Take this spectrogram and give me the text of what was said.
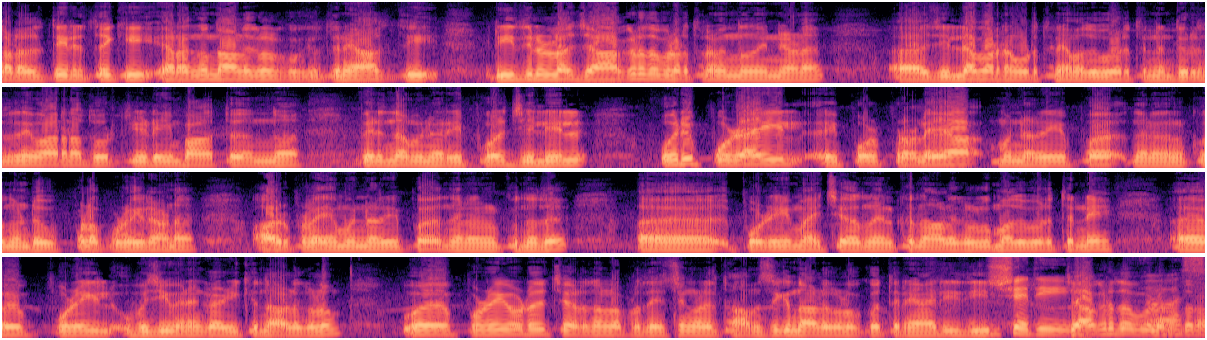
കടൽ തീരത്തേക്ക് ഇറങ്ങുന്ന ആളുകൾക്കൊക്കെ തന്നെ ആ രീതിയിലുള്ള ജാഗ്രത പുലർത്തണമെന്ന് തന്നെയാണ് ജില്ലാ ഭരണകൂടത്തിനെയും അതുപോലെ തന്നെ ദുരന്ത നിവാരണ അതോറിറ്റിയുടെയും ഭാഗത്ത് നിന്ന് വരുന്ന മുന്നറിയിപ്പുകൾ ജില്ലയിൽ ഒരു പുഴയിൽ ഇപ്പോൾ പ്രളയ മുന്നറിയിപ്പ് നിലനിൽക്കുന്നുണ്ട്. ഉപ്പള പുഴയിലാണ് ആ ഒരു പ്രളയ മുന്നറിയിപ്പ് നിലനിൽക്കുന്നത്. പുഴയുമായി ചേർന്ന് നിൽക്കുന്ന ആളുകളും അതുപോലെ തന്നെ പുഴയിൽ ഉപജീവനം കഴിക്കുന്ന ആളുകളും പുഴയോട് ചേർന്നുള്ള പ്രദേശങ്ങളിൽ താമസിക്കുന്ന ആളുകളൊക്കെ തന്നെ ആ രീതിയിൽ ജാഗ്രത പുലർത്തണം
